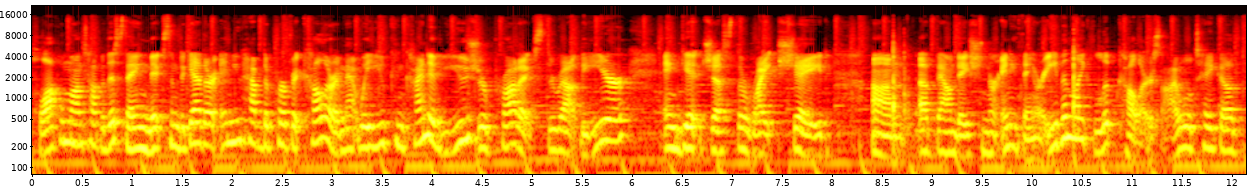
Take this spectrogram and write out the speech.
plop them on top of this thing, mix them together, and you have the perfect color. And that way you can kind of use your products throughout the year and get just the right shade um, of foundation or anything, or even like lip colors. I will take a,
